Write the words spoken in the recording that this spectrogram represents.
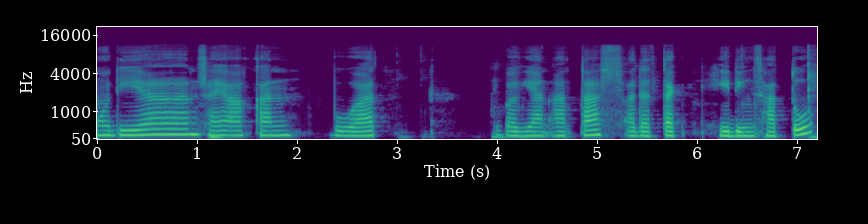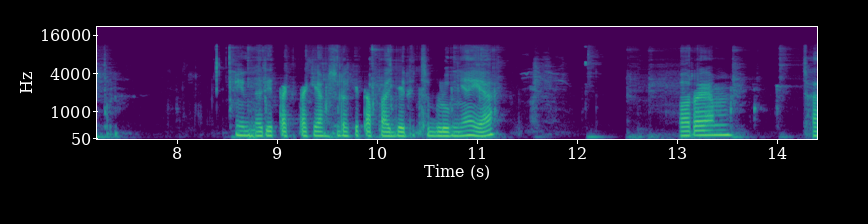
Kemudian saya akan buat di bagian atas ada tag heading 1. Ini dari tag-tag yang sudah kita pelajari sebelumnya ya. Lorem 1.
